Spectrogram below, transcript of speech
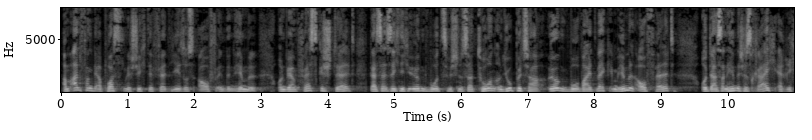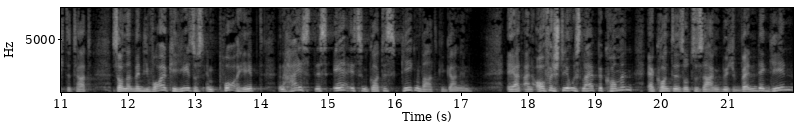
Am Anfang der Apostelgeschichte fährt Jesus auf in den Himmel und wir haben festgestellt, dass er sich nicht irgendwo zwischen Saturn und Jupiter irgendwo weit weg im Himmel aufhält und da sein himmlisches Reich errichtet hat, sondern wenn die Wolke Jesus emporhebt, dann heißt es, er ist in Gottes Gegenwart gegangen. Er hat einen Auferstehungsleib bekommen. Er konnte sozusagen durch Wände gehen.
